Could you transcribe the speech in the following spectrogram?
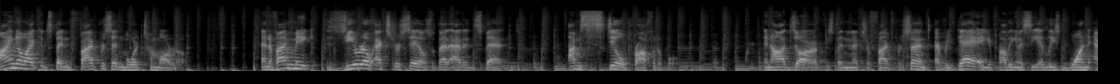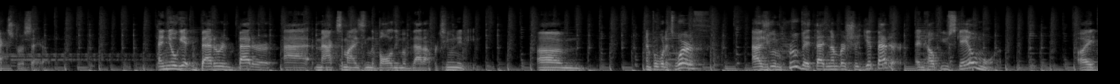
I know I could spend 5% more tomorrow. And if I make zero extra sales with that added spend, I'm still profitable. And odds are, if you spend an extra 5% every day, you're probably going to see at least one extra sale and you'll get better and better at maximizing the volume of that opportunity. Um, and for what it's worth, as you improve it, that number should get better and help you scale more. Like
